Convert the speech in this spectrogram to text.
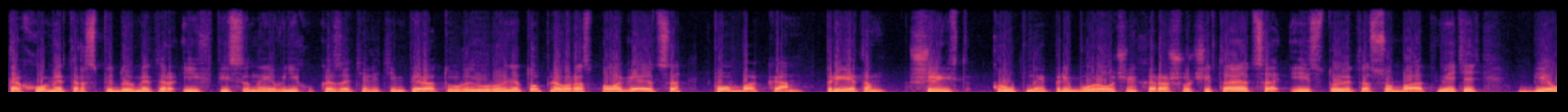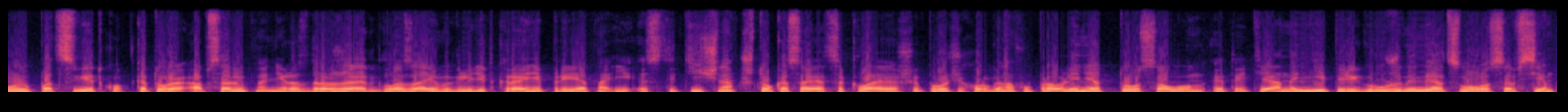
Тахометр, спидометр и вписанные в них указатели температуры и уровня топлива располагаются по бокам. При этом шрифт крупный, приборы очень хорошо читаются и стоит особо отметить белую подсветку, которая абсолютно не раздражает глаза и выглядит крайне приятно и эстетично. Что касается клавиш и прочих органов управления, то салон этой Тианы не перегруженными от слова совсем.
